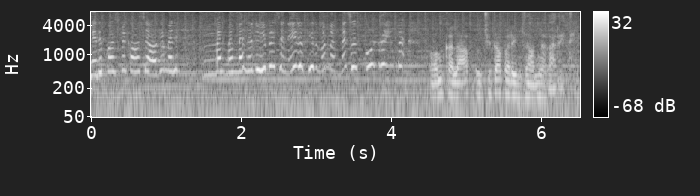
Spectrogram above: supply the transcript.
मेरे पर्स में कहाँ से आ गए मैंने मैं, मैं, मैंने तो ये पैसे नहीं रखे मैं, मैं, मैं सच बोल रही हूँ मैं हम कल आप रुचिता पर इल्ज़ाम लगा रही थी।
